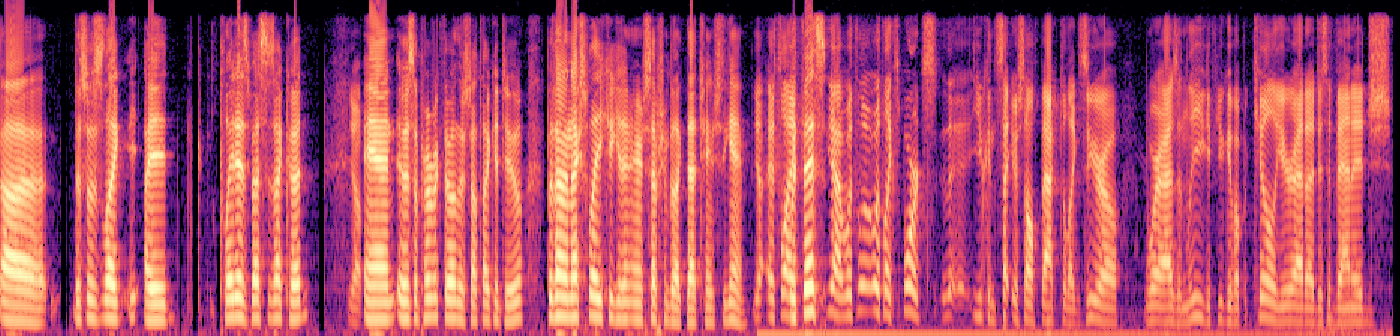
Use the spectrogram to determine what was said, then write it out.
uh this was like I played it as best as I could Yep. and it was a perfect throw and there's nothing I could do." But then the next play you could get an interception and be like, "That changed the game." yeah, it's like With this yeah, with with like sports, you can set yourself back to like zero. Whereas in league, if you give up a kill, you're at a disadvantage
